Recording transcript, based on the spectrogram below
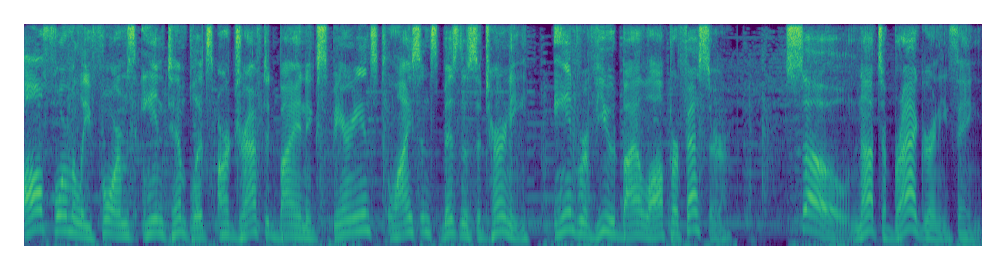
All Formally forms and templates are drafted by an experienced licensed business attorney and reviewed by a law professor. So, not to brag or anything,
